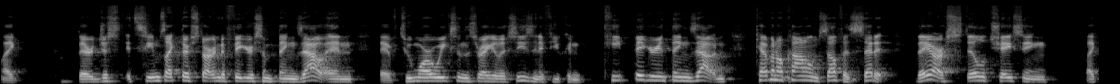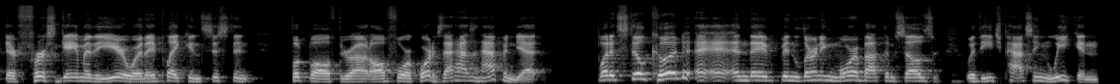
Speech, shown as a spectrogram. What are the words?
like they're just it seems like they're starting to figure some things out. And they have two more weeks in this regular season if you can keep figuring things out. And kevin o'connell himself has said it they are still chasing like their first game of the year where they play consistent football throughout all four quarters. That hasn't happened yet, but it still could. And they've been learning more about themselves with each passing week and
